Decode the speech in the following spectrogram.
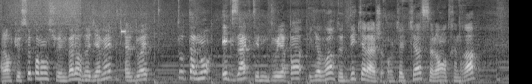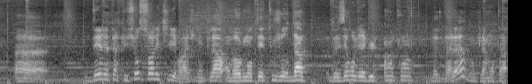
Alors que cependant, sur une valeur de diamètre, elle doit être totalement exacte et il ne doit pas y avoir de décalage. En quel cas, cela entraînera euh, des répercussions sur l'équilibrage. Donc là, on va augmenter toujours de 0,1 point notre valeur, donc la monte à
